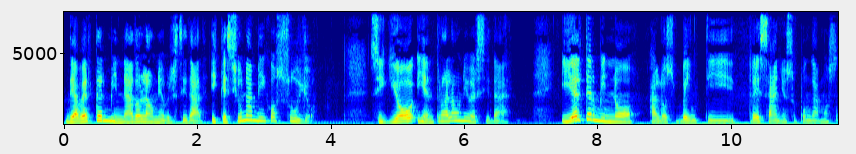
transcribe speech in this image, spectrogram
de haber terminado la universidad y que si un amigo suyo siguió y entró a la universidad y él terminó a los 23 años, supongamos,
